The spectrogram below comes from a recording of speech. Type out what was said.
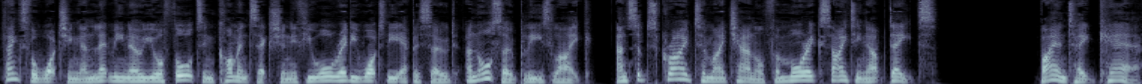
Thanks for watching and let me know your thoughts in comment section if you already watched the episode and also please like and subscribe to my channel for more exciting updates. Bye and take care.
